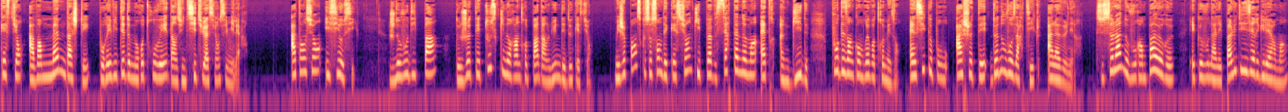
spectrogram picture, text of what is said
questions avant même d'acheter pour éviter de me retrouver dans une situation similaire. Attention ici aussi. Je ne vous dis pas de jeter tout ce qui ne rentre pas dans l'une des deux questions. Mais je pense que ce sont des questions qui peuvent certainement être un guide pour désencombrer votre maison, ainsi que pour acheter de nouveaux articles à l'avenir. Si cela ne vous rend pas heureux et que vous n'allez pas l'utiliser régulièrement,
